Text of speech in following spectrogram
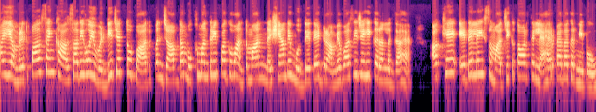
ਭਾਈ ਅੰਮ੍ਰਿਤਪਾਲ ਸਿੰਘ ਖਾਲਸਾ ਦੀ ਹੋਈ ਵੱਡੀ ਜਿੱਤ ਤੋਂ ਬਾਅਦ ਪੰਜਾਬ ਦਾ ਮੁੱਖ ਮੰਤਰੀ ਭਗਵੰਤ ਮਾਨ ਨਸ਼ਿਆਂ ਦੇ ਮੁੱਦੇ ਤੇ ਡਰਾਮੇਬਾਜ਼ੀ ਜਿਹੀ ਕਰਨ ਲੱਗਾ ਹੈ। ਆਖੇ ਇਹਦੇ ਲਈ ਸਮਾਜਿਕ ਤੌਰ ਤੇ ਲਹਿਰ ਪੈਦਾ ਕਰਨੀ ਪਊ।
